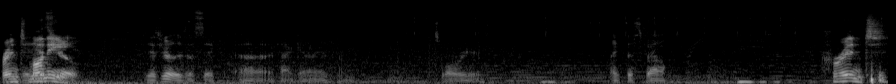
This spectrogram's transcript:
Print money. Yasuo- Yasuo is a sick uh, attack anyway. From that's why we're here. Like the spell. Print.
